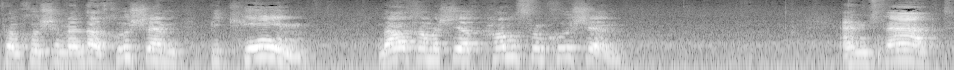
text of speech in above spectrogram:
from Chushim Ben Dan. Chushim became, Malach HaMashiach comes from Chushim. And in fact,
